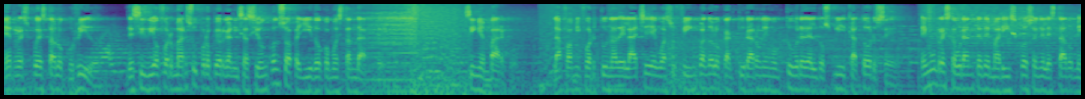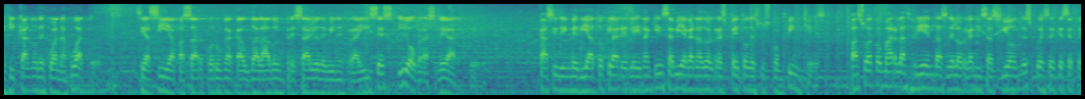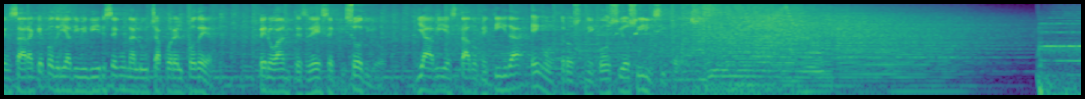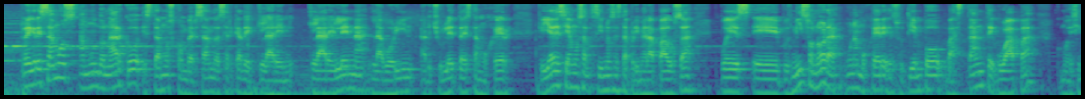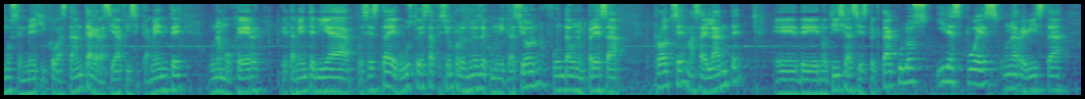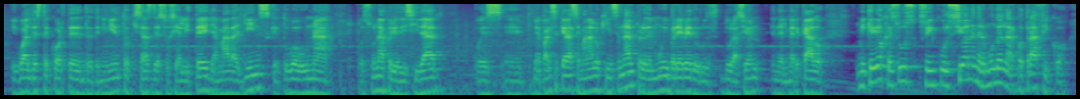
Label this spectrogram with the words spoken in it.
En respuesta a lo ocurrido, decidió formar su propia organización con su apellido como estandarte. Sin embargo, la fama y fortuna del H llegó a su fin cuando lo capturaron en octubre del 2014 en un restaurante de mariscos en el estado mexicano de Guanajuato. Se hacía pasar por un acaudalado empresario de bienes raíces y obras de arte. Casi de inmediato, Clara Elena, quien se había ganado el respeto de sus compinches, pasó a tomar las riendas de la organización después de que se pensara que podría dividirse en una lucha por el poder. Pero antes de ese episodio, ya había estado metida en otros negocios ilícitos. Regresamos a Mundo Narco, estamos conversando acerca de Clara Elena Laborín Archuleta, esta mujer que ya decíamos antes de irnos a esta primera pausa, pues, eh, pues mi Sonora, una mujer en su tiempo bastante guapa, como decimos en México, bastante agraciada físicamente, una mujer que también tenía pues este gusto y esta afición por los medios de comunicación, funda una empresa Rotse más adelante eh, de noticias y espectáculos y después una revista igual de este corte de entretenimiento quizás de socialité llamada Jeans que tuvo una pues una periodicidad pues eh, me parece que era semanal o quincenal, pero de muy breve duración en el mercado. Mi querido Jesús, su incursión en el mundo del narcotráfico,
